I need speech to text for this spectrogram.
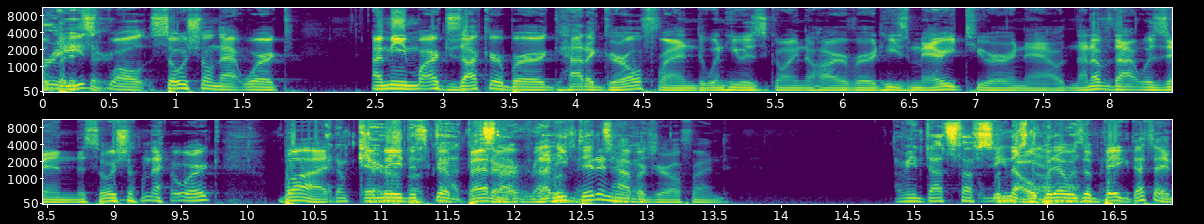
story either. well, social network. I mean, Mark Zuckerberg had a girlfriend when he was going to Harvard. He's married to her now. None of that was in the social network, but it made the script that. Better that he didn't to have a girlfriend. I mean, that stuff seems no, but it was a big. That's a.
